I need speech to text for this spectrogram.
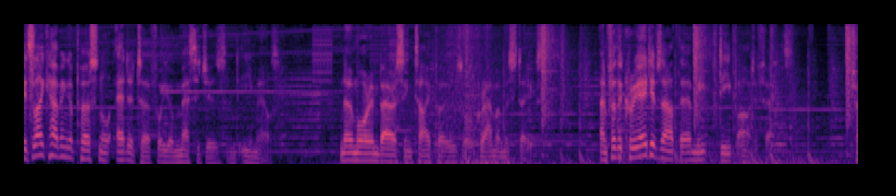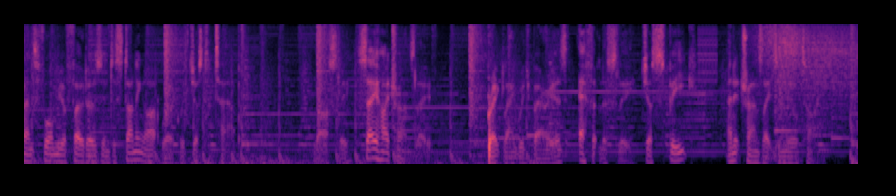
It's like having a personal editor for your messages and emails. No more embarrassing typos or grammar mistakes. And for the creatives out there, meet Deep Art Effects. Transform your photos into stunning artwork with just a tap. Lastly, Say Hi Translate. Break language barriers effortlessly. Just speak, and it translates in real time.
